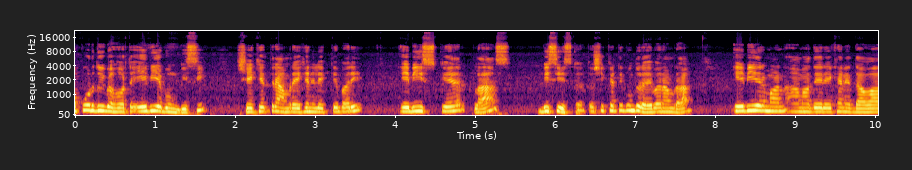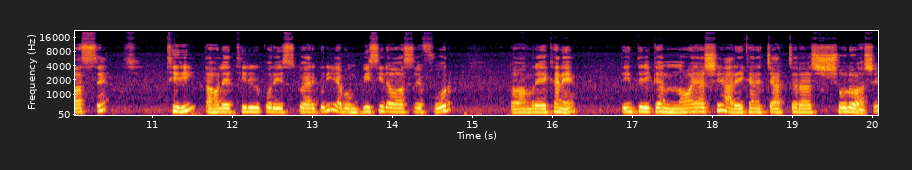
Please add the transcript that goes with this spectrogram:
অপর দুই বাহু অর্থাৎ এবি এবং বিসি সেই ক্ষেত্রে আমরা এখানে লিখতে পারি AB square plus BC square তো শিক্ষার্থী বন্ধুরা, এবার আমরা এবি এর মান আমাদের এখানে দেওয়া আছে থ্রি তাহলে থ্রির উপরে স্কোয়ার করি এবং বিসি দেওয়া আছে ফোর তো আমরা এখানে তিন তিরিকা নয় আসে আর এখানে চার চারা ষোলো আসে।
